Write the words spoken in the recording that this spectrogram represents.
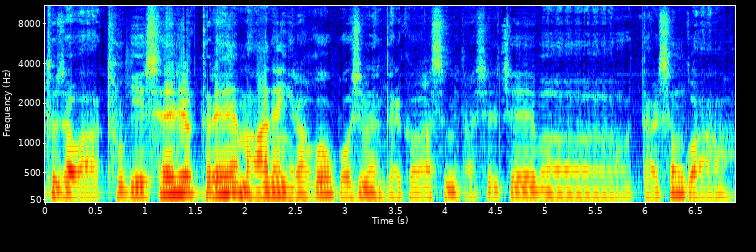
투자와 투기 세력들의 만행이라고 보시면 될 것 같습니다. 실제 뭐 달성과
